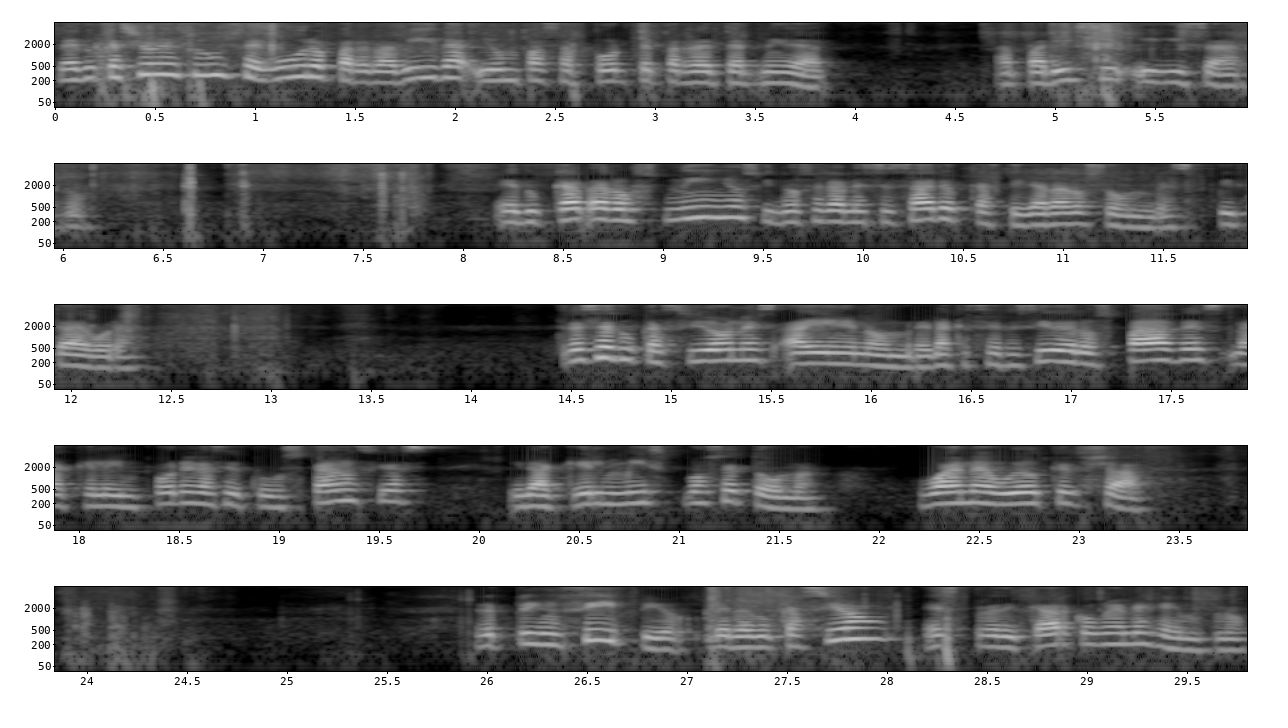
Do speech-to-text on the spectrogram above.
La educación es un seguro para la vida y un pasaporte para la eternidad. Aparici y Guizarro. Educad a los niños y no será necesario castigar a los hombres. Pitágora. Tres educaciones hay en el hombre, la que se recibe de los padres, la que le imponen las circunstancias y la que él mismo se toma. Juana Wilkes Schaff. El principio de la educación es predicar con el ejemplo.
